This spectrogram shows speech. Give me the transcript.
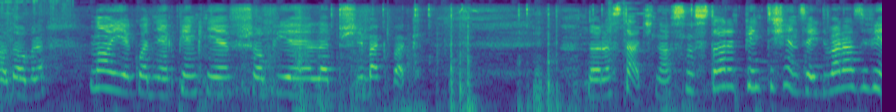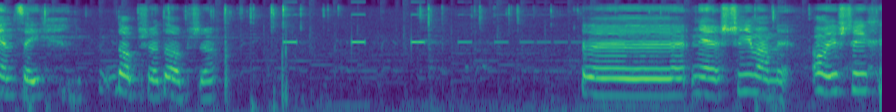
O, dobra. No i jak ładnie, jak pięknie w shopie lepszy backpack. Dobra, stać nas na 100 5000 i dwa razy więcej. Dobrze, dobrze. Eee, nie, jeszcze nie mamy. O, jeszcze, ich,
